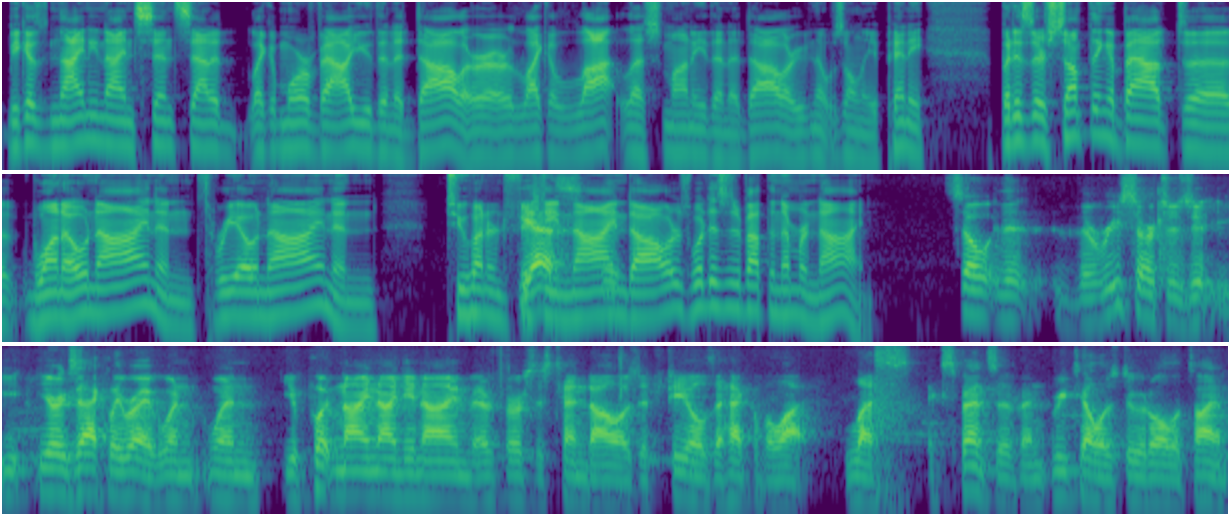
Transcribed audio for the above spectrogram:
because 99 cents sounded like a more value than a dollar or like a lot less money than a dollar, even though it was only a penny. But is there something about uh, 109 and 309 and $259? Yes. What is it about the number nine? So the the researchers, you're exactly right. When when you put nine ninety nine versus ten dollars, it feels a heck of a lot less expensive, and retailers do it all the time.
